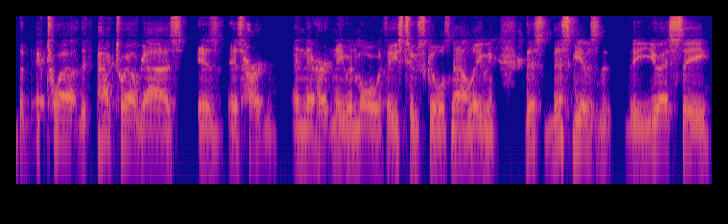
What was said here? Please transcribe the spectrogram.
The Big Twelve, the Pac-12 guys is is hurting, and they're hurting even more with these two schools now leaving. This this gives the USC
